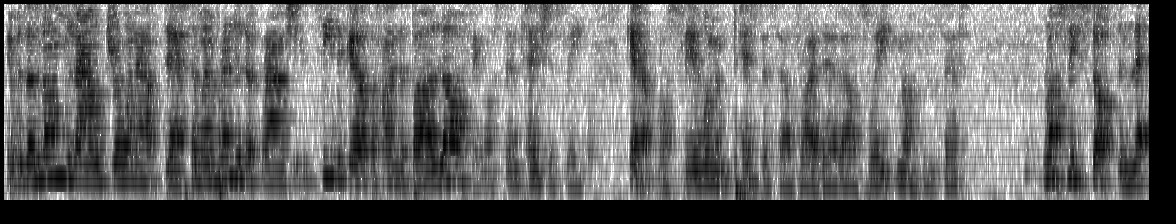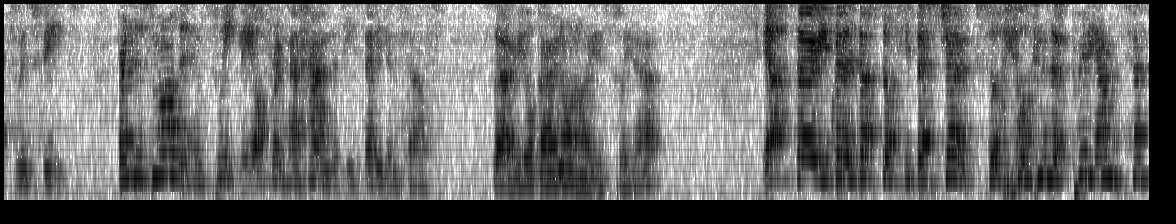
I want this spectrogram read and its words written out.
It was a long, loud, drawn out death, and when Brenda looked round, she could see the girl behind the bar laughing ostentatiously. Get up, Rossley, a woman pissed herself right there last week, Martin said. Rossley stopped and leapt to his feet. Brenda smiled at him sweetly, offering her hand as he steadied himself. So, you're going on, are you, sweetheart? Yep, so you better dust off your best jokes, or you're going to look pretty amateur.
